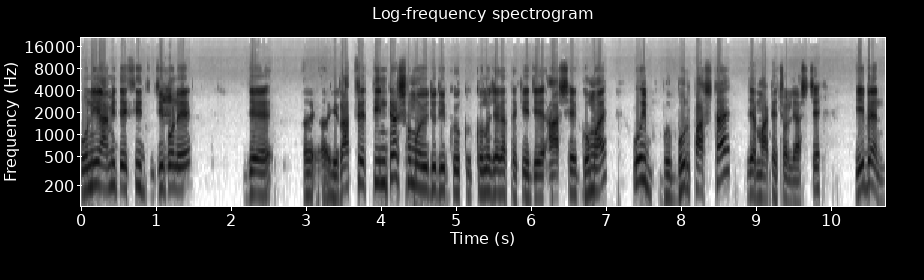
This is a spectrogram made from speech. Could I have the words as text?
উনি আমি দেখছি জীবনে যে রাত্রে তিনটার সময় যদি কোনো জায়গা থেকে যে আসে, ঘুমায়, ওই ভোর পাঁচটায় যে মাঠে চলে আসছে। ইভেন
